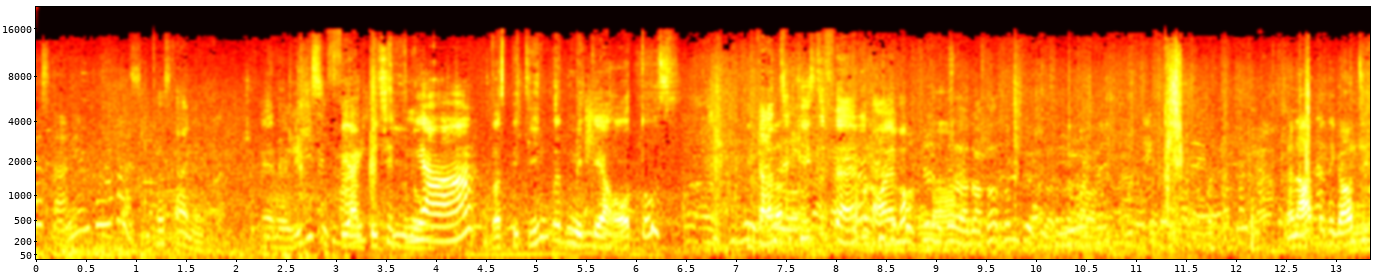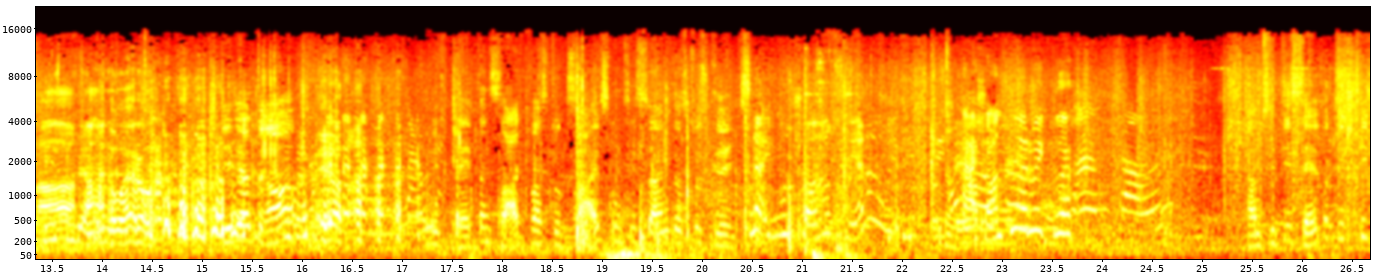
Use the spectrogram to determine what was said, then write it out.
Kastanienpulver. Kastanien. Eine riesen Fernbedienung. Ja, Was bedient man mit der Autos? Die ganze Kiste für einen Euro? Renate, die ganze Kiste für einen Euro. Steht ja drauf. Mit Blättern sagt, was du zahlst und sie sagen, dass du es kriegst. Na, ich muss schauen, ob es mehr Na, schauen Sie nur ruhig durch. Haben sie die selber gestickt,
